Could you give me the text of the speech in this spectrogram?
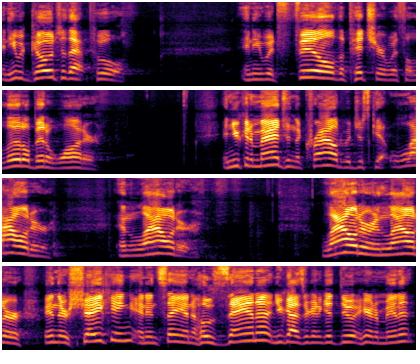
And he would go to that pool and he would fill the pitcher with a little bit of water. And you can imagine the crowd would just get louder and louder, louder and louder in their shaking and in saying, Hosanna. And you guys are going to get to do it here in a minute.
